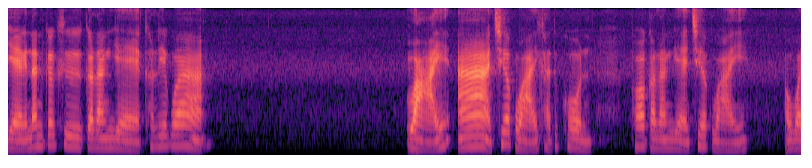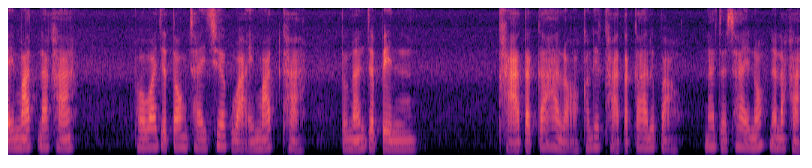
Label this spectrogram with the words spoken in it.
แย่นั่นก็คือกำลังแย่เขาเรียกว่า หวายอ่าเชือกหวายค่ะทุกคน พ่อกำลังแย่เชือกหวายเอาไว้มัดนะคะ เพราะว่าจะต้องใช้เชือกหวายมัดค่ะ ตรงนั้นจะเป็นขาตะกร้าเหรอเขาเรียกขาตะกร้าหรือเปล่า น่าจะใช่เนาะนั่นนะคะ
